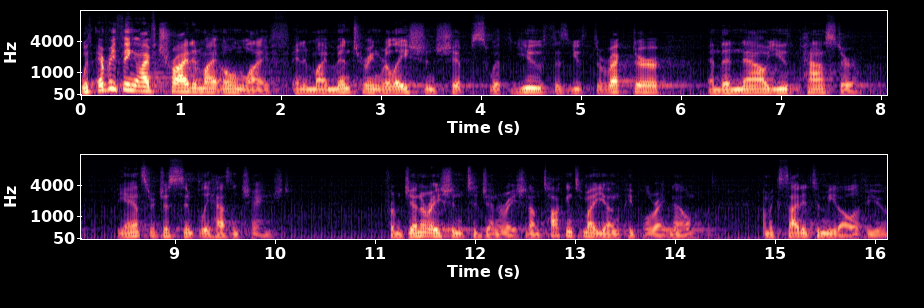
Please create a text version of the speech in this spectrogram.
with everything I've tried in my own life and in my mentoring relationships with youth as youth director and then now youth pastor, the answer just simply hasn't changed. from generation to generation. I'm talking to my young people right now. I'm excited to meet all of you.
